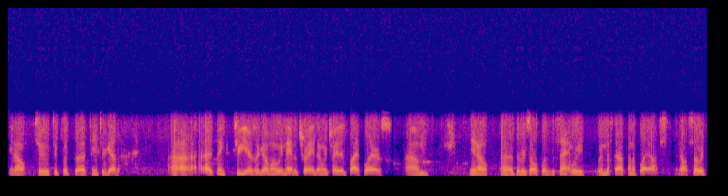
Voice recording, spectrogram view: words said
you know, to to put the team together. Uh, I think two years ago when we made a trade and we traded five players, um, you know, uh, the result was the same. We we missed out on the playoffs. You know, so it's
